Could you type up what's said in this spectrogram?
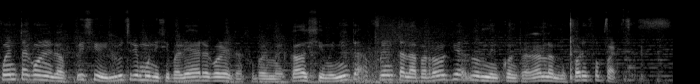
cuenta con el auspicio de Ilustre Municipalidad de Recoleta, Supermercado Jimenita, frente a la parroquia, donde encontrarán las mejores ofertas.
